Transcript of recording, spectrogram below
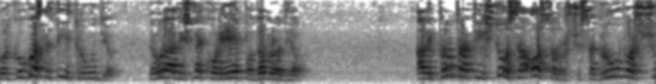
Koliko god se ti trudio da uradiš neko lijepo, dobro djelo, ali propratiš to sa osorošću, sa grubošću,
